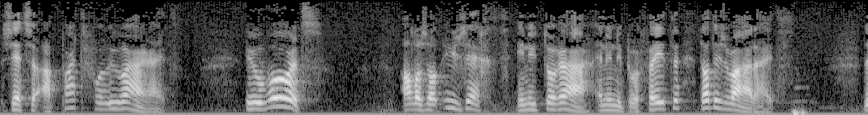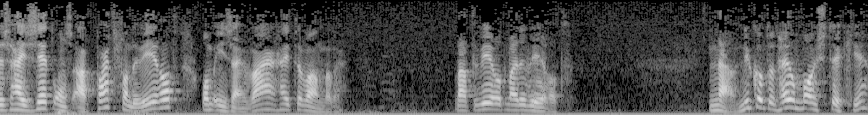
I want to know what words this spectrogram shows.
zet ze apart voor uw waarheid. Uw woord, alles wat u zegt in uw Torah en in uw profeten, dat is waarheid. Dus hij zet ons apart van de wereld om in zijn waarheid te wandelen. Laat de wereld maar de wereld. Nou, nu komt een heel mooi stukje.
